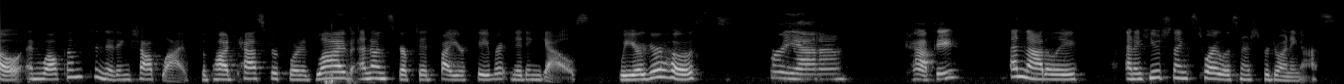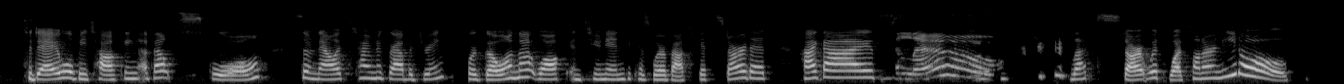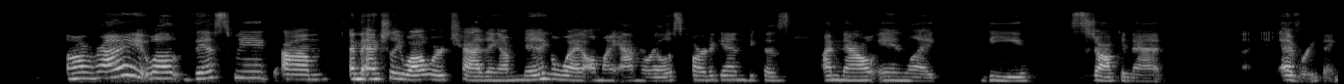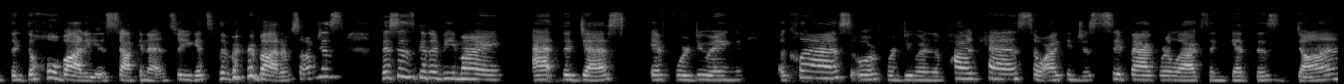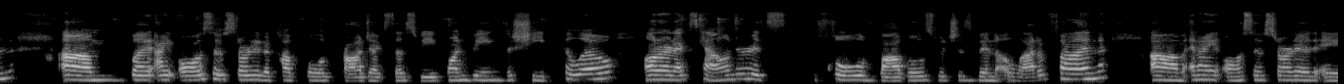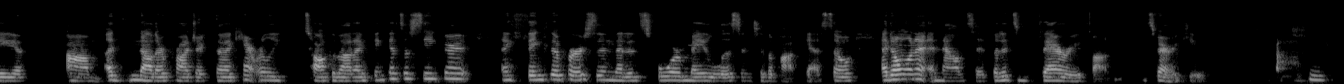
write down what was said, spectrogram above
Hello, and welcome to Knitting Shop Live, the podcast recorded live and unscripted by your favorite knitting gals. We are your hosts, Brianna, Kathy, and Natalie, and a huge thanks to our listeners for joining us. Today, we'll be talking about school. So now it's time to grab a drink or go on that walk and tune in because we're about to get started. Hi, guys. Hello. Let's start with what's on our needles. All right. Well, this week, um, I'm actually while we're chatting, I'm knitting away on my Amaryllis cardigan because I'm now in like the stockinette, everything. The, the whole body is stockinette. So you get to the very bottom. So I'm just, this is gonna be my at the desk if we're doing a class or for doing a podcast so I can just sit back, relax, and get this done. Um, but I also started a couple of projects this week, one being the sheet pillow on our next calendar. It's full of baubles, which has been a lot of fun. Um, and I also started a um, another project that I can't really talk about. I think it's a secret. I think the person that it's for may listen to the podcast. So I don't want to announce it, but it's very fun. It's very cute. Oh,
